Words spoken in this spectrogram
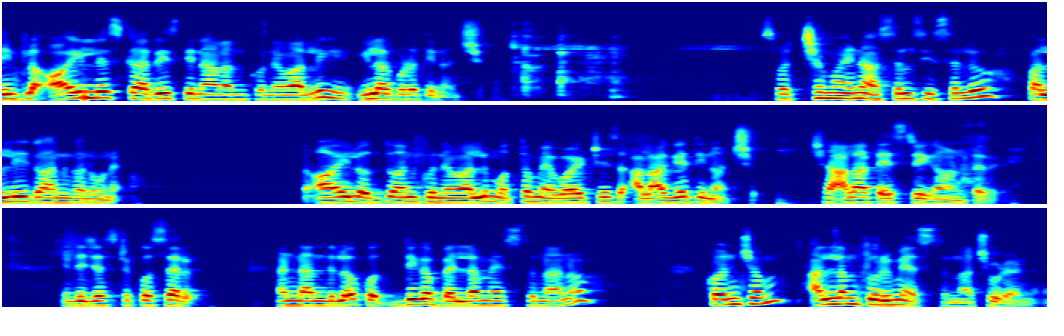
దీంట్లో ఆయిల్ లెస్ కర్రీస్ తినాలనుకునే వాళ్ళు ఇలా కూడా తినచ్చు. స్వచ్ఛమైన అసలు సీసలు పల్లీ గానుగ నూనె. ఆయిల్ వద్దు అనుకునే వాళ్ళు మొత్తం అవాయిడ్ చేసి అలాగే తినొచ్చు. చాలా టేస్టీగా ఉంటుంది. ఇది జస్ట్ కొసరు. అండ్ అందులో కొద్దిగా బెల్లం వేస్తున్నాను. కొంచెం అల్లం తురిమి వేస్తున్నా చూడండి.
